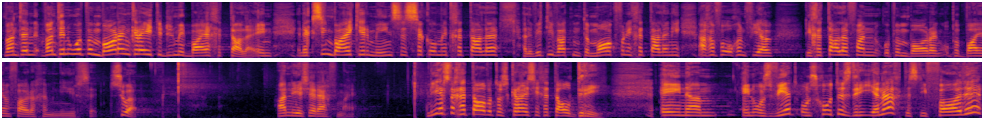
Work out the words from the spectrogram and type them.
want in want in Openbaring kry jy te doen met baie getalle. En en ek sien baie keer mense sukkel met getalle. Hulle weet nie wat om te maak van die getalle nie. Ek gaan vanoggend vir jou die getalle van Openbaring op 'n baie eenvoudige manier sit. So. Han lees jy reg vir my. Die eerste getal wat ons kry is die getal 3. En um en ons weet ons God is drie enig, dis die Vader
